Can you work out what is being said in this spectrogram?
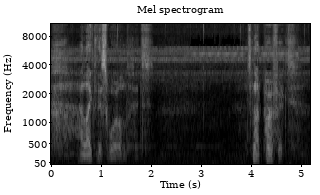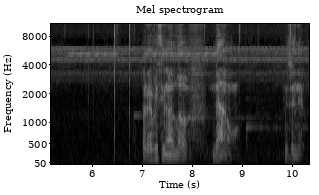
I like this world. It's. It's not perfect. But everything I love now is in it.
